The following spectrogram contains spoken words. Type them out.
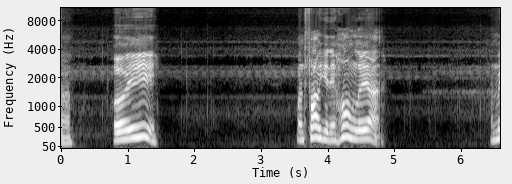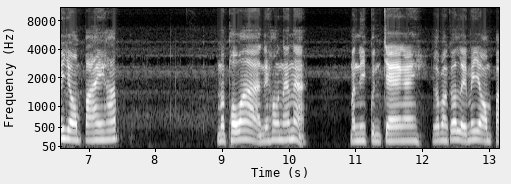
มา เฮ้ย มันเฝ้าอยู่ในห้องเลยอะ มันไม่ยอมไปครับ มันเพราะว่าในห้องนั้นน่ะ มันมีกุญแจไง แล้วมันก็เลยไม่ยอมไป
